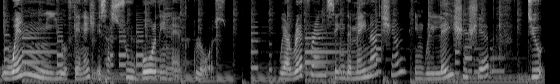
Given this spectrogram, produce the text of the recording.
when you finish is a subordinate clause. We are referencing the main action in relationship to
